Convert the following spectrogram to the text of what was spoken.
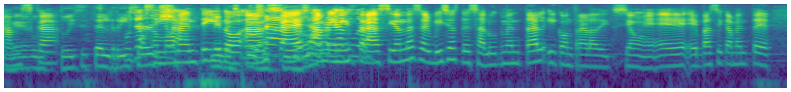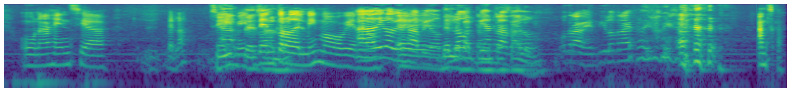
AMSCA. Tú hiciste el research. Un momentito, AMSCA es. Administración de Servicios de Salud Mental y contra la Adicción. Es, es básicamente una agencia, ¿verdad? Sí, de Dentro salud. del mismo gobierno. Ahora dilo bien Eh, rápido, dilo bien rápido. Otra vez, dilo otra vez, pero dilo bien rápido. AMSCA.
